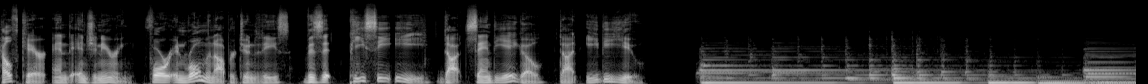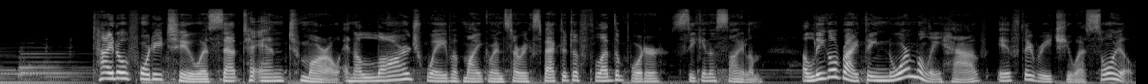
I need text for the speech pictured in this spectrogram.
healthcare, and engineering. For enrollment opportunities, visit pce.sandiego.edu. Title 42 is set to end tomorrow, and a large wave of migrants are expected to flood the border seeking asylum, a legal right they normally have if they reach U.S. soil.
